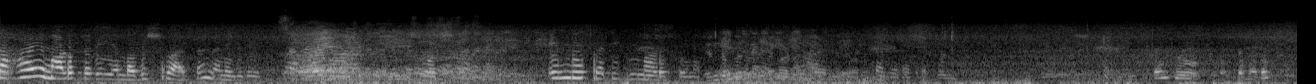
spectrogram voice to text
ಸಹಾಯ ಮಾಡುತ್ತದೆ ಎಂಬ ವಿಶ್ವಾಸ ನನಗಿದೆ ಎಂದು ಪ್ರತಿಜ್ಞೆ ಮಾಡುತ್ತೇನೆ Thank you,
